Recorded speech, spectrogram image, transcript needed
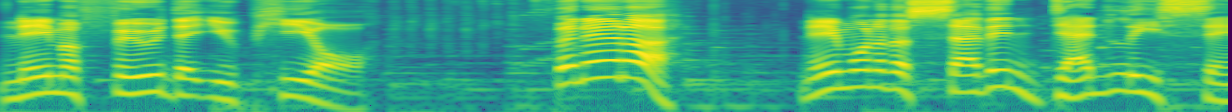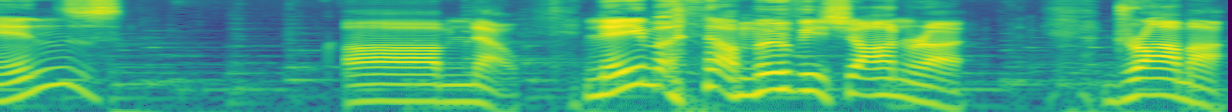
Name a food that you peel. Banana! Name one of the seven deadly sins? Um, no. Name a movie genre. Drama,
